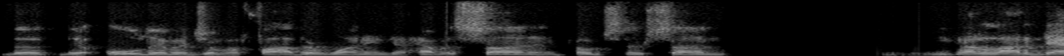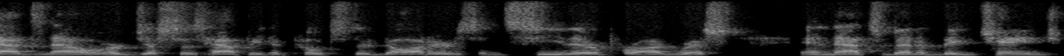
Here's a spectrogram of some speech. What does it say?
the, the old image of a father wanting to have a son and coach their son. You got a lot of dads now who are just as happy to coach their daughters and see their progress. And that's been a big change.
